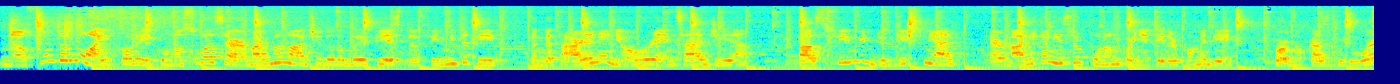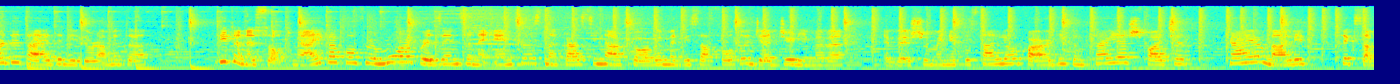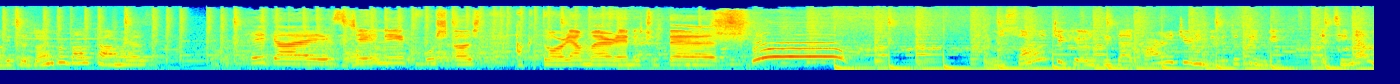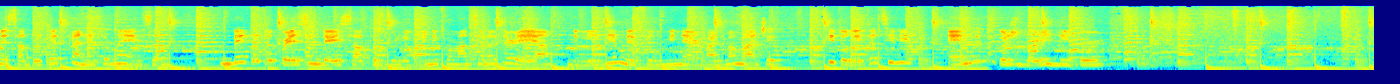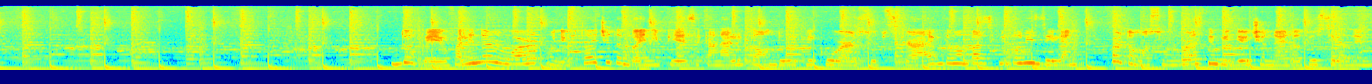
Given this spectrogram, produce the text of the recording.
Në fund të muajit korrik u mësua se Ermal Mamaqi do të bëjë pjesë të filmit të tij, këngëtaren e njohur Enca Haxhia. Pas filmit dy gisht mjalt, Ermali ka nisur punën për një tjetër komedi, por nuk ka zbuluar detajet e lidhura me të. Ditën e sotme, ai ka konfirmuar prezencën e Encës në kastin e aktorëve me disa foto gjatë xhirimeve. E veshur me një fustan leopardi, këngëtarja shfaqet krah Ermalit, teksa bisedojnë përballë kamerës. Hey guys, gjeni kush është aktorja më e re në qytet. Mësohet që kjo është dita e parë e xhirimeve të filmit. e cila me sa duket ka nisur me Encën. Mbetet të presim derisa të zbulohen informacione të reja në lidhje me filmin e Ermal Mamaqit, titulli i të cilit ende nuk është bërë i ditur. Duke ju falenderuar, unë ju ftoj që të bëheni pjesë e kanalit tonë duke klikuar subscribe dhe më pas klikoni zilen për të mos humbur asnjë video që ne do t'ju sjellim.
